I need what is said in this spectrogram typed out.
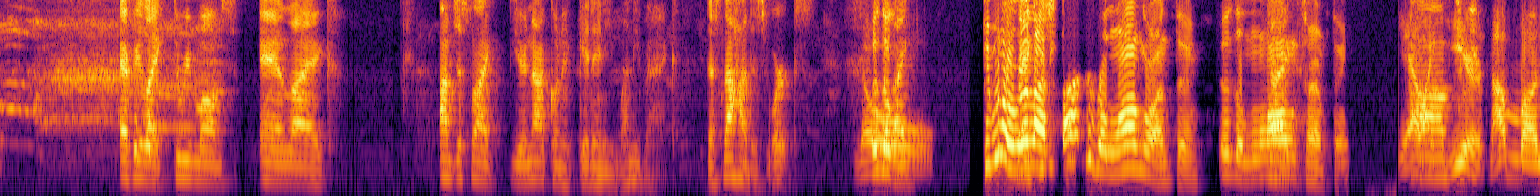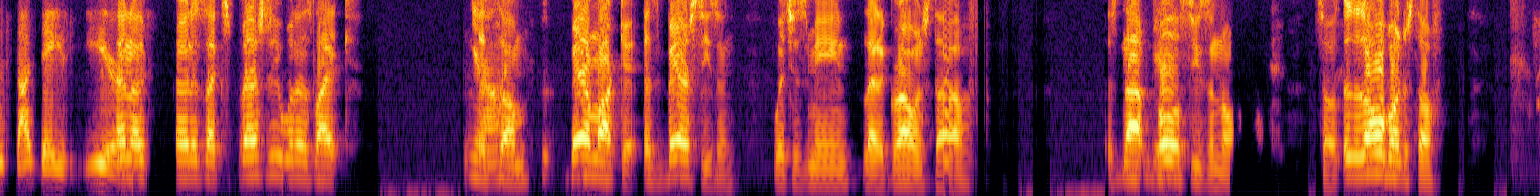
every like three months and like i'm just like you're not gonna get any money back that's not how this works No, There's no, like- People don't Like, realize you- stock is a long run thing. It's a long term thing, yeah, like um, years, get- not months, not days, years. and uh, and it's like especially when it's like you it's know um bear market. It's bear season, which is mean let it grow and stuff. It's not Yeah. bull season, no. So there's a whole bunch of stuff.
